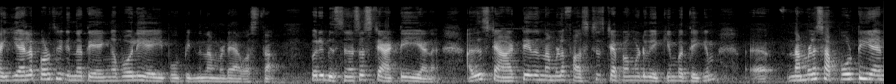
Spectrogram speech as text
കയ്യാലപ്പുറത്തിരിക്കുന്ന തേങ്ങ പോലെയായി ഇപ്പോൾ പിന്നെ നമ്മുടെ അവസ്ഥ. ഒരു ബിസിനസ് സ്റ്റാർട്ട് ചെയ്യാണ്. അത് സ്റ്റാർട്ട് ചെയ്ത് നമ്മൾ ഫസ്റ്റ് സ്റ്റെപ്പ് അങ്ങോട്ട് വെക്കുമ്പോഴത്തേക്കും നമ്മൾ സപ്പോർട്ട് ചെയ്യാൻ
